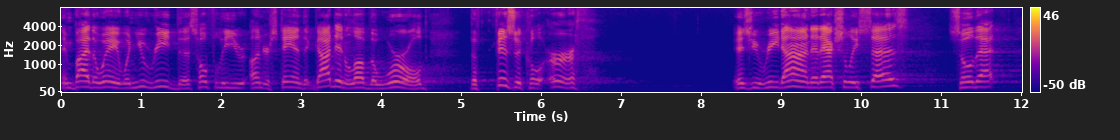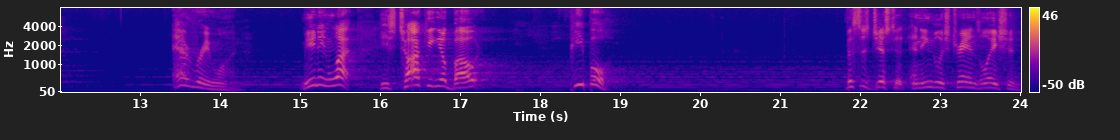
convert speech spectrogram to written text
And by the way, when you read this, hopefully you understand that God didn't love the world the physical earth. As you read on, it actually says, so that everyone, meaning what? He's talking about people. This is just an English translation.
